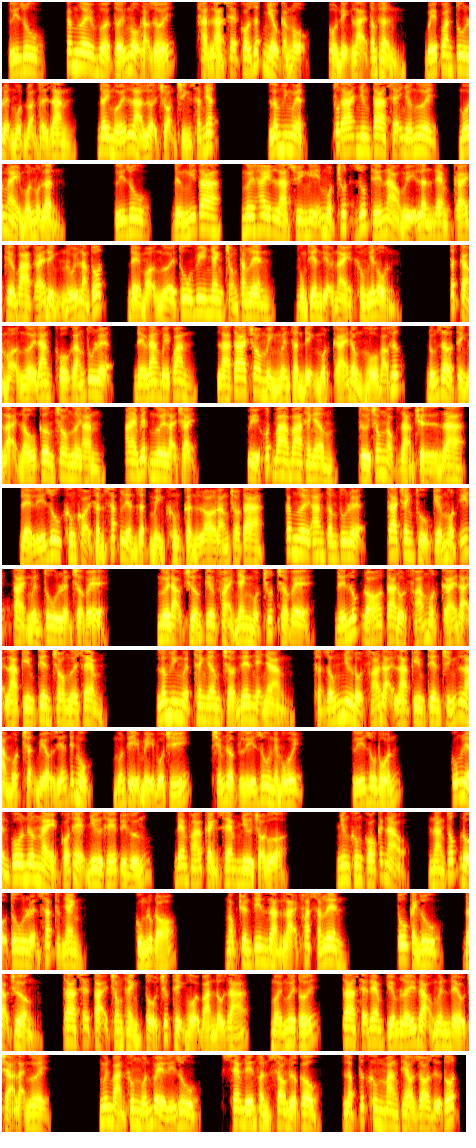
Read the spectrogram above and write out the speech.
Lý du, các ngươi vừa tới ngộ đạo giới, hẳn là sẽ có rất nhiều cảm ngộ, ổn định lại tâm thần, bế quan tu luyện một đoạn thời gian, đây mới là lựa chọn chính xác nhất. Lâm hinh nguyệt, tốt ta, nhưng ta sẽ nhớ ngươi, mỗi ngày muốn một lần. Lý du, đừng nghĩ ta, ngươi hay là suy nghĩ một chút giúp thế nào ngụy lân đem cái kia ba cái đỉnh núi làm tốt, để mọi người tu vi nhanh chóng tăng lên, vùng thiên địa này không yên ổn tất cả mọi người đang cố gắng tu luyện, đều đang bế quan, là ta cho mình nguyên thần định một cái đồng hồ báo thức, đúng giờ tỉnh lại nấu cơm cho ngươi ăn, ai biết ngươi lại chạy. Ủy khuất ba ba thanh âm, từ trong ngọc giản truyền ra, để lý du không khỏi thần sắc liền giật mình không cần lo lắng cho ta, các ngươi an tâm tu luyện, ta tranh thủ kiếm một ít tài nguyên tu luyện trở về. Người đạo trưởng kia phải nhanh một chút trở về, đến lúc đó ta đột phá một cái đại la kim tiên cho ngươi xem. Lâm hinh nguyệt thanh âm trở nên nhẹ nhàng, thật giống như đột phá đại la kim tiên chính là một trận biểu diễn tiết mục, muốn tỉ mỉ bố trí, chiếm được lý du niềm vui. Lý du bốn. Cũng liền cô nương này có thể như thế tùy hứng đem phá cảnh xem như trò đùa. Nhưng không có cách nào, nàng tốc độ tu luyện sát thực nhanh. Cùng lúc đó, ngọc truyền tin giản lại phát sáng lên. Tô cảnh du, đạo trưởng, ta sẽ tại trong thành tổ chức thịnh hội bán đấu giá, mời ngươi tới, ta sẽ đem kiếm lấy đạo nguyên đều trả lại ngươi. Nguyên bản không muốn về lý du, xem đến phần sau nửa câu, lập tức không mang theo do dự tốt.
